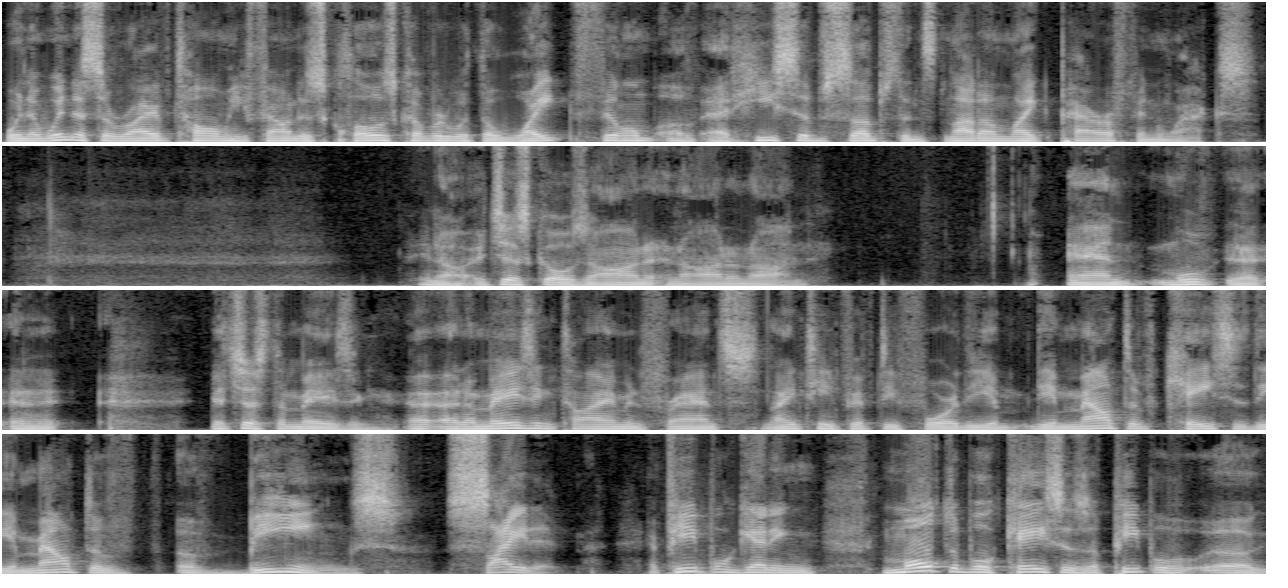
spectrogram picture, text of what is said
When the witness arrived home, he found his clothes covered with a white film of adhesive substance, not unlike paraffin wax. You know, it just goes on and on and on. And move and it, it's just amazing. An amazing time in France, 1954. The the amount of cases, the amount of of beings sighted, and people getting multiple cases of people uh,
